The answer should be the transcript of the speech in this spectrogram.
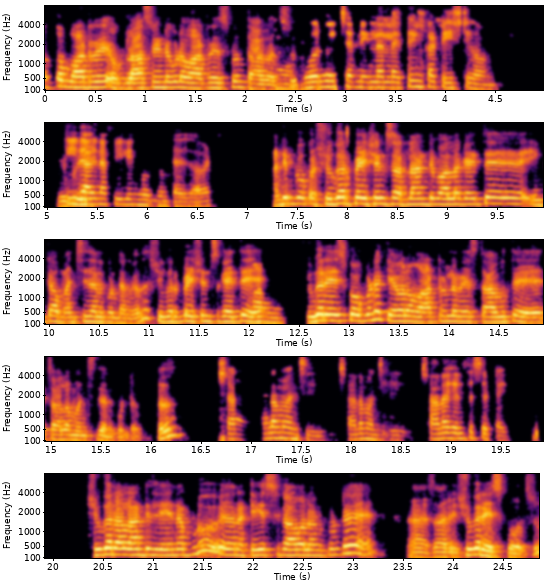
మొత్తం వాటర్ ఒక గ్లాస్ నిండా కూడా వాటర్ వేసుకొని తాగొచ్చు. గోరువెచ్చని నీళ్ళల్లో అయితే ఇంకా టేస్టీగా ఉంటుంది. టీ ఇప్పుడు తాగిన ఫీలింగ్ ఉంటది కాబట్టి. అంటే ఇప్పుడు ఒక షుగర్ పేషెంట్స్ అట్లాంటి వాళ్ళకైతే ఇంకా మంచిది అనుకుంటారు కదా. షుగర్ పేషెంట్స్కి అయితే. షుగర్ వేసుకోకుండా కేవలం వాటర్లో వేసి తాగితే చాలా మంచిది అనుకుంటారు కదా. చాలా మంచిది చాలా మంచిది. చాలా హెల్త్ సెట్ అయింది షుగర్ అలాంటిది లేనప్పుడు ఏదైనా టేస్ట్ కావాలనుకుంటే సారీ షుగర్ వేసుకోవచ్చు.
